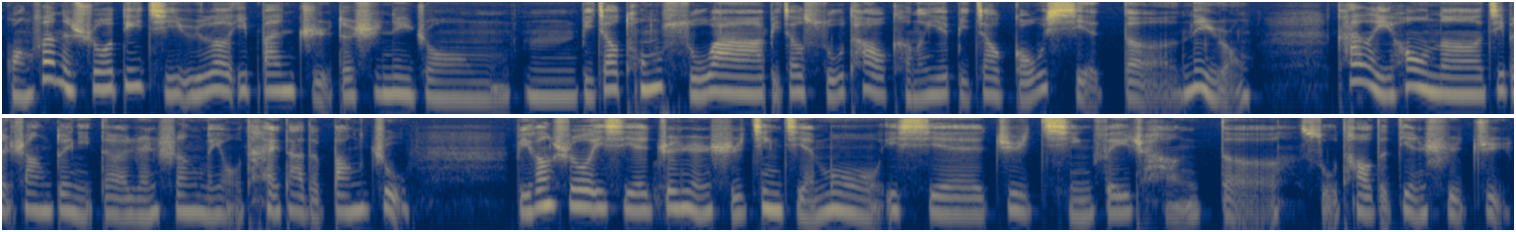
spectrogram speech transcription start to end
广泛的说，低级娱乐一般指的是那种嗯比较通俗啊、比较俗套，可能也比较狗血的内容。看了以后呢，基本上对你的人生没有太大的帮助。比方说一些真人实境节目，一些剧情非常的俗套的电视剧，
